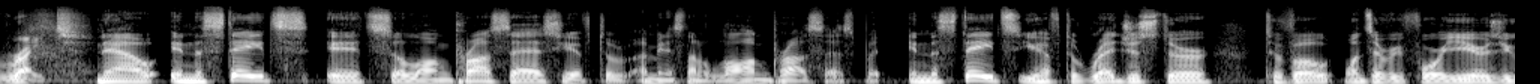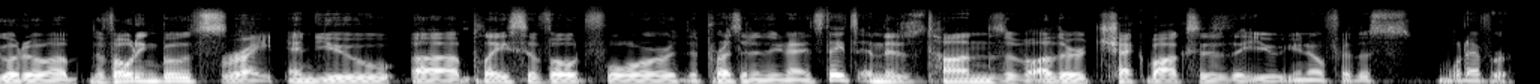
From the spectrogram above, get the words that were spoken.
Right. Now, in the States, it's a long process. You have to, I mean, it's not a long process, but in the States, you have to register to vote. Once every four years, you go to uh, the voting booths. Right. And you uh, place a vote for the President of the United States. And there's tons of other check boxes that you, you know, for this whatever.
